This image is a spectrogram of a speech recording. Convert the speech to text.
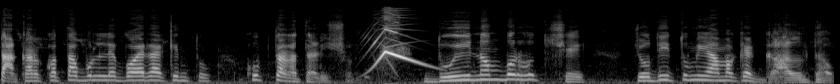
টাকার কথা বললে বয়রা কিন্তু খুব তাড়াতাড়ি শোনে। দুই নম্বর হচ্ছে, যদি তুমি আমাকে গাল দাও,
